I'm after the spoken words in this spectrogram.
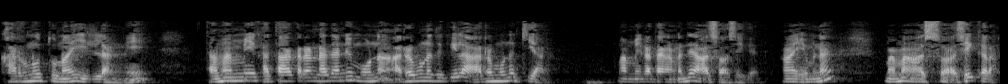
කරුණු තුනයි ඉල්ලන්නේ Taman මේ කතා කරන්න හදන්නේ මොන අරමුණද කියලා අරමුණ කියන්නේ මම මේ කතා කරන්නේ ආස්වාසය ගැන. ආ එහෙමනම් මම ආස්වාසය කරා.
